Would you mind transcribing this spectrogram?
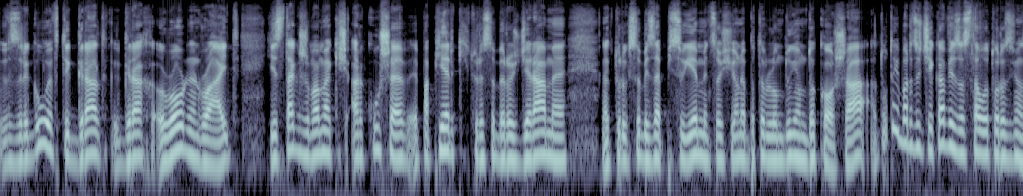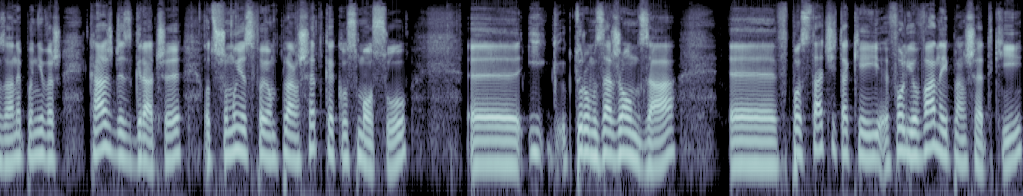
z reguły w tych grach, grach Roll and Ride jest tak, że mamy jakieś arkusze, e, papierki, które sobie rozdzieramy, na których sobie zapisujemy coś i one potem lądują do kosza. A tutaj bardzo ciekawie zostało to rozwiązane, ponieważ każdy z graczy otrzymuje swoją planszetkę kosmosu, e, i, którą zarządza w postaci takiej foliowanej planszetki,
